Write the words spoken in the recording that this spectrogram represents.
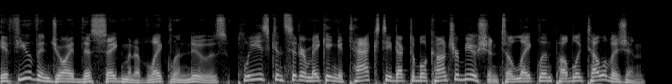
If you've enjoyed this segment of Lakeland News, please consider making a tax-deductible contribution to Lakeland Public Television.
